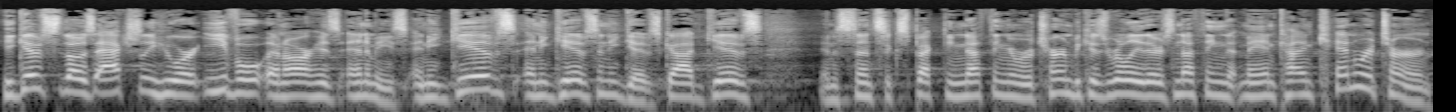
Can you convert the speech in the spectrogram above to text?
He gives to those actually who are evil and are his enemies. And he gives and he gives and he gives. God gives, in a sense, expecting nothing in return because really there's nothing that mankind can return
